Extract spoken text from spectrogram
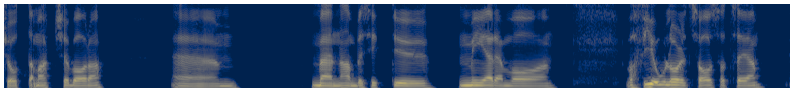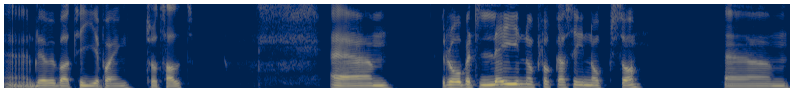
28 matcher bara. Um, men han besitter ju mer än vad, vad fjolåret sa så att säga. Det blev ju bara 10 poäng trots allt. Ehm, Robert Leino plockas in också. Ehm,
